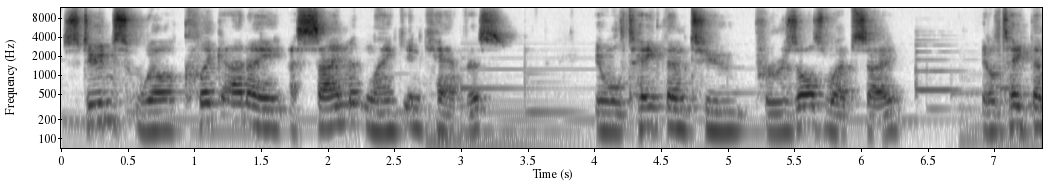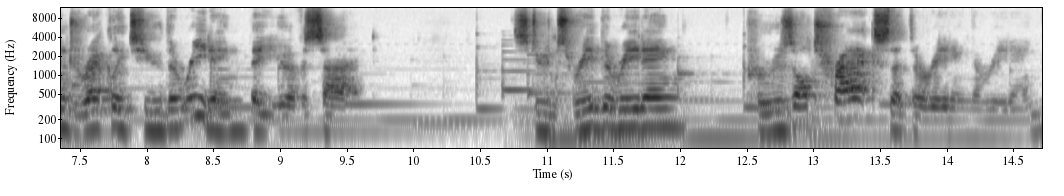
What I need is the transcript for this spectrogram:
Students will click on a assignment link in Canvas. It will take them to Perusall's website. It'll take them directly to the reading that you have assigned. Students read the reading, Perusall tracks that they're reading the reading,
